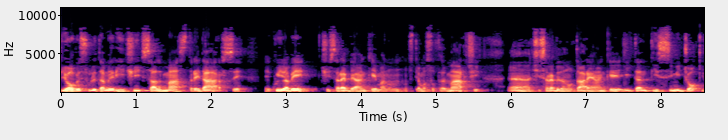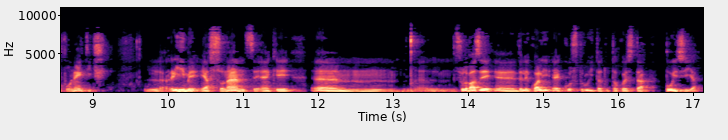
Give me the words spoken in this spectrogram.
piove sulle tamerici salmastre ed arse, e qui vabbè ci sarebbe anche, ma non, non stiamo a soffermarci, eh, ci sarebbe da notare anche i tantissimi giochi fonetici, rime e assonanze eh, che, ehm, sulla base eh, delle quali è costruita tutta questa poesia.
